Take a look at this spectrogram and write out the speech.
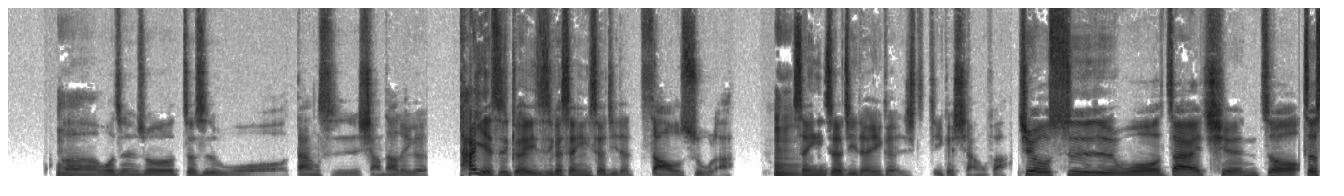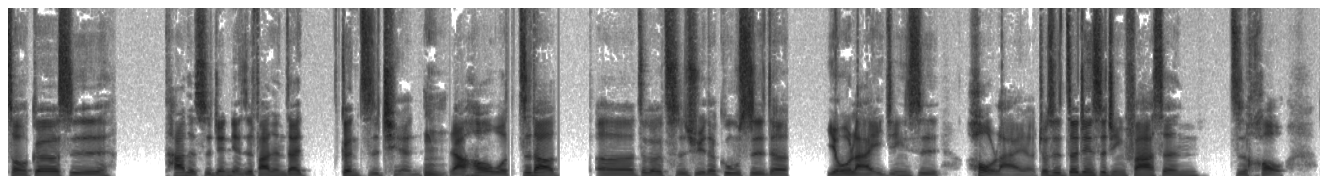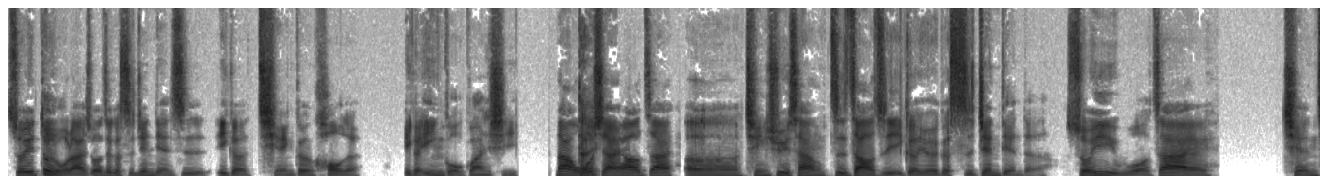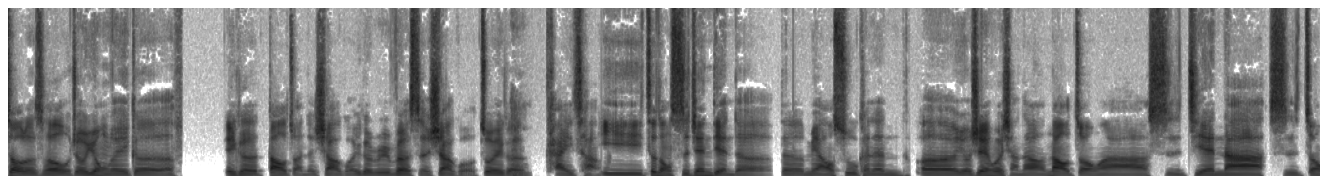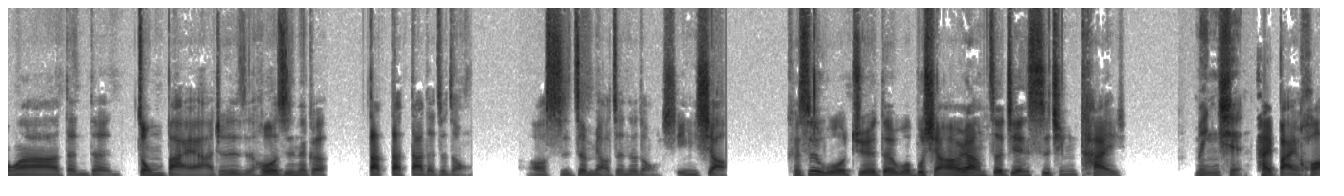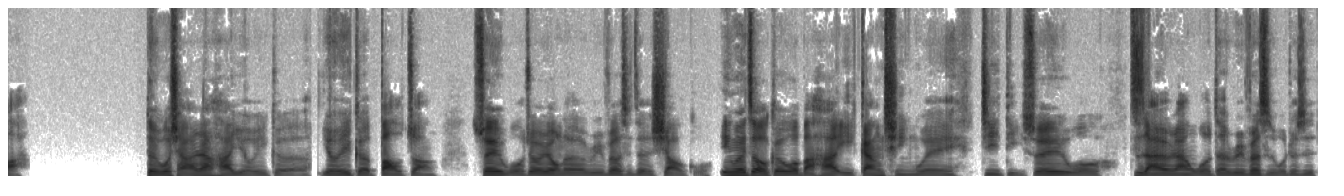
呃，我只能说这是我当时想到的一个，它也是可以是一个声音设计的招数啦。嗯，声音设计的一个一个想法，就是我在前奏这首歌是它的时间点是发生在更之前，嗯，然后我知道，呃，这个词曲的故事的由来已经是后来了，就是这件事情发生之后，所以对我来说，这个时间点是一个前跟后的一个因果关系。那我想要在呃情绪上制造这一个有一个时间点的。所以我在前奏的时候，我就用了一个一个倒转的效果，一个 reverse 的效果，做一个开场。以这种时间点的的描述，可能呃有些人会想到闹钟啊、时间啊、时钟啊等等钟摆啊，就是或者是那个哒哒哒的这种哦时针秒针这种音效。可是我觉得我不想要让这件事情太明显、太白话。对我想要让它有一个有一个爆撞，所以我就用了 reverse 这个效果。因为这首歌我把它以钢琴为基底，所以我自然而然我的 reverse 我就是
